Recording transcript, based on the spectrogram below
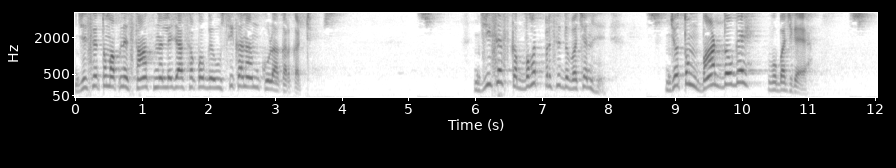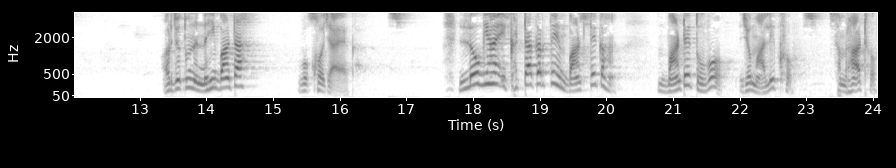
जिसे तुम अपने साथ न ले जा सकोगे, उसी का नाम कूड़ा करकट है। जीसस का बहुत प्रसिद्ध वचन है, जो तुम बांट दोगे, वो बच गया। और जो तुमने नहीं बांटा, वो खो जाएगा। लोग यहाँ इकट्ठा करते हैं, बांटते कहाँ? बांटे तो वो जो मालिक हो, सम्राट हो,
